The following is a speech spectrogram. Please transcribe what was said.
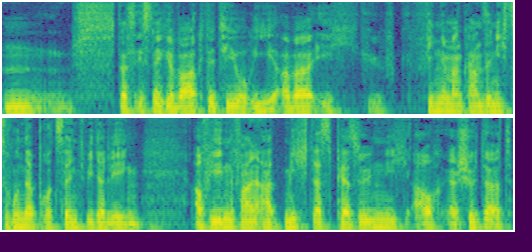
Hm, das ist eine gewagte Theorie, aber ich finde, man kann sie nicht zu 100 Prozent widerlegen. Auf jeden Fall hat mich das persönlich auch erschüttert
